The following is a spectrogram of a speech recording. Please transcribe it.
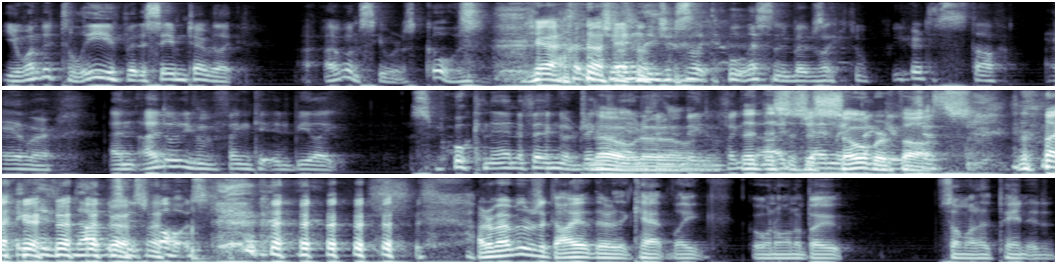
You wanted to leave, but at the same time, you're like, I want to see where this goes. Yeah. Generally just like listening, but it was like the weirdest stuff ever. And I don't even think it'd be like smoking anything or drinking No, anything no, no. made him think Th- that. This I is just sober think it was thoughts. just- like, that was his thoughts. I remember there was a guy out there that kept like going on about someone had painted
